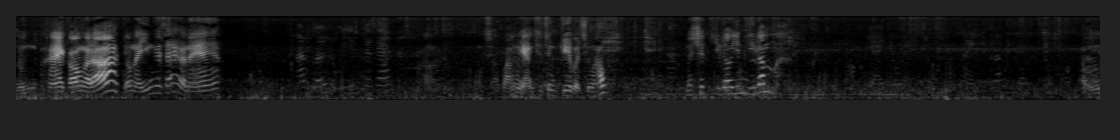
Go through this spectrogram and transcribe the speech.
Được hai con rồi đó chỗ này dính cái xác rồi nè. Hết lưới rồi mới dính cái xác nè. Ồ, sao bạn nhận xuống xuống kia bà xuống hốc nó xích dưới đó dính dữ lắm mà. Ừ.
